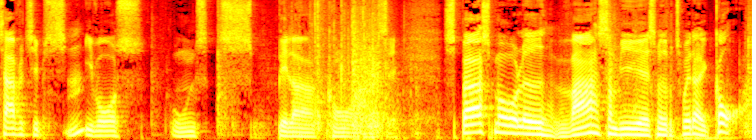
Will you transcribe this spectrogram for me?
tafelchips mm. i vores ugens spillerkonkurrence. Spørgsmålet var, som vi øh, smed på Twitter i går,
